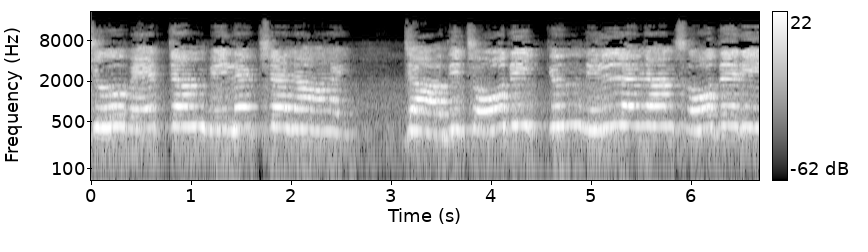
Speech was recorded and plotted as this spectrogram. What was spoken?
ഭിക്ഷുവേറ്റം വിലക്ഷനായി ജാതി ചോദിക്കുന്നില്ല ഞാൻ സോദരി.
